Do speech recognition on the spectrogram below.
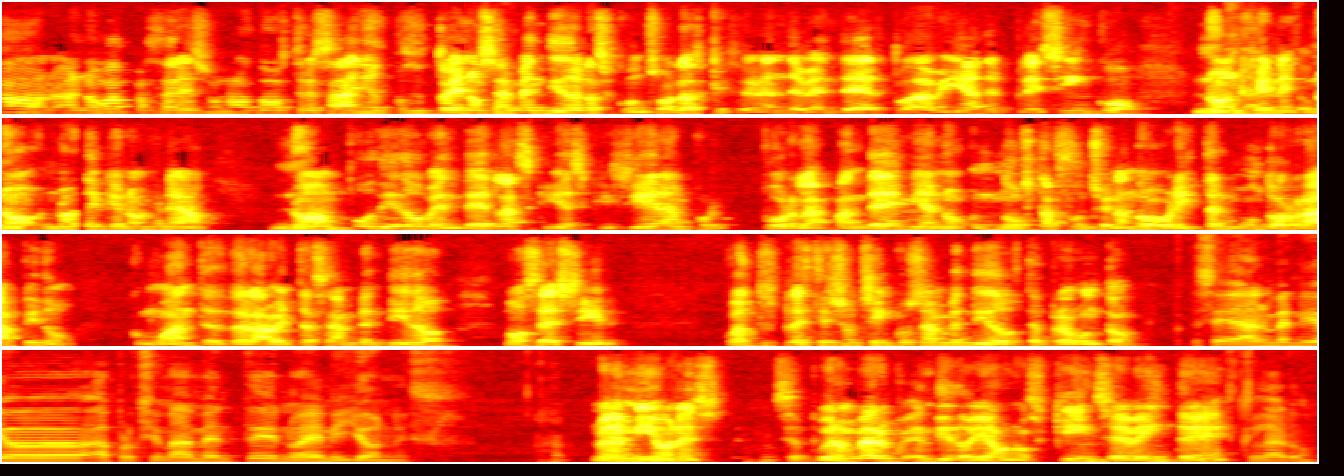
No, no, no va a pasar eso unos 2, 3 años, pues todavía no se han vendido las consolas que se deben de vender todavía del Play 5. No, han no, no de que no han generado, no han podido vender las que ellas quisieran por, por la pandemia, no, no está funcionando ahorita el mundo rápido como antes, ¿verdad? Ahorita se han vendido, vamos a decir, ¿cuántos PlayStation 5 se han vendido? Te pregunto. Se han vendido aproximadamente 9 millones. 9 millones. Se pudieron haber vendido ya unos 15, 20, ¿eh? Claro,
